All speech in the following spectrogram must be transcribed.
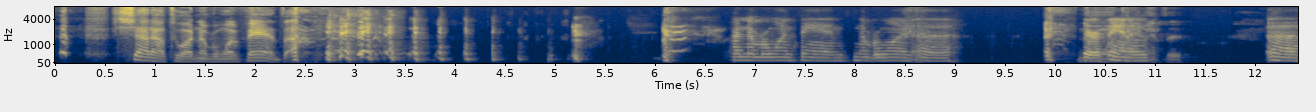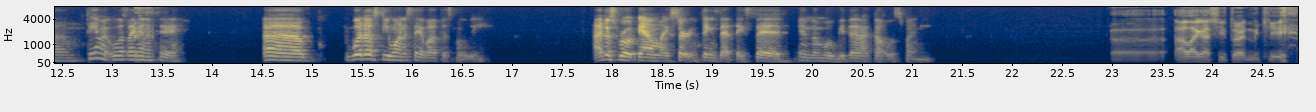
Shout out to our number one fans. Our number one fan, number one. Uh, They're a fan of- um, damn it, what was I gonna say? Uh, what else do you want to say about this movie? I just wrote down like certain things that they said in the movie that I thought was funny. Uh, I like how she threatened the kid.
